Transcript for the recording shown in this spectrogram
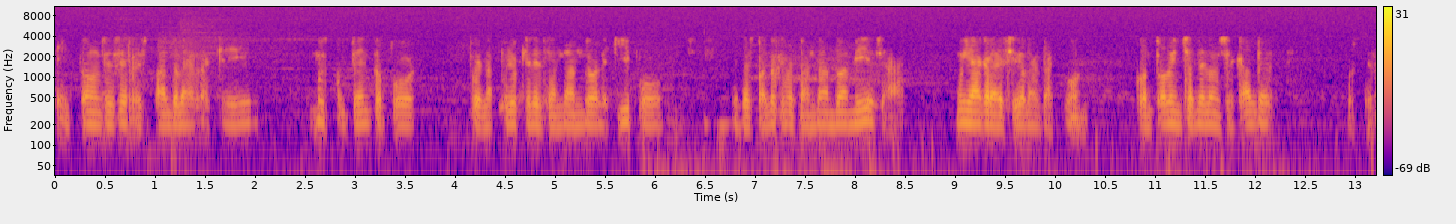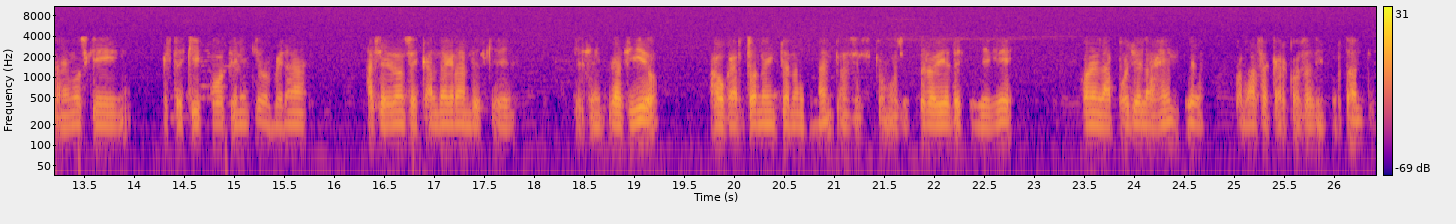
entonces ese respaldo la verdad que muy contento por, por el apoyo que le están dando al equipo, el respaldo que me están dando a mí, o sea, muy agradecido la verdad con, con todos los hinchas del Once Caldas, porque sabemos que este equipo tiene que volver a hacer el Once Caldas grandes que, siempre ha sido, a jugar torneo internacional, entonces como siempre lo dije desde que llegué, con el apoyo de la gente, vamos a sacar cosas importantes.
